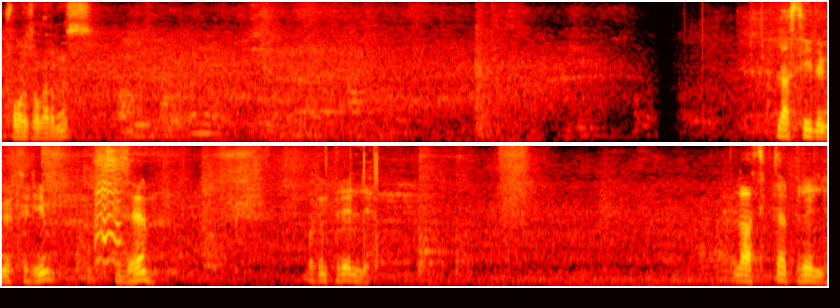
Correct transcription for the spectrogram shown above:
Forza'larımız. Lastiği de göstereyim size. Bakın Pirelli. Lastikler Pirelli.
